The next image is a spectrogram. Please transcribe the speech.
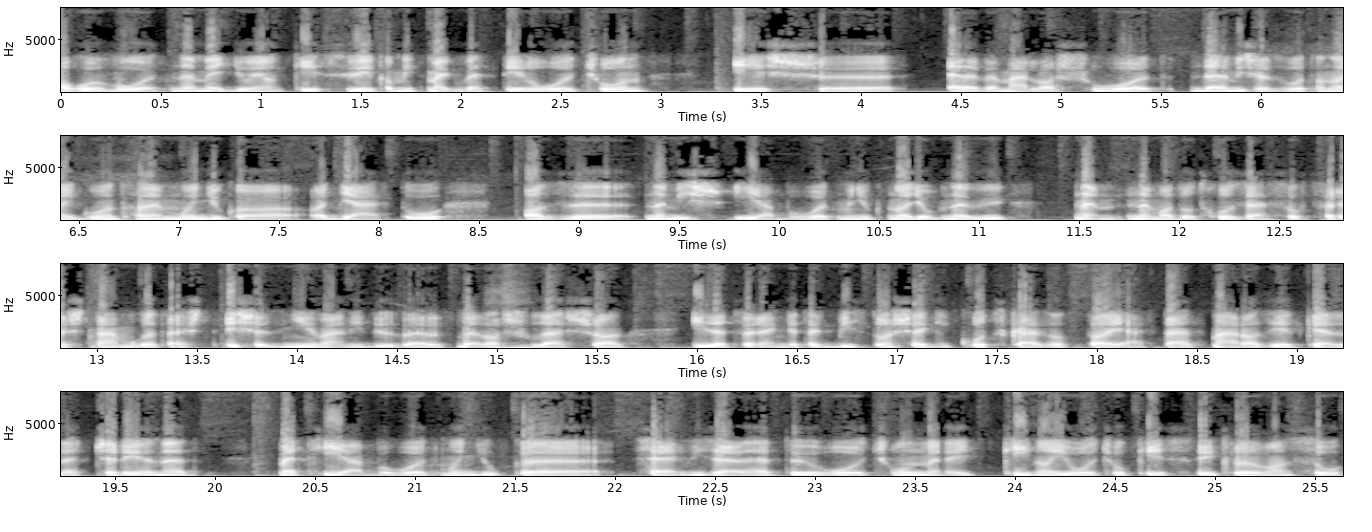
ahol volt nem egy olyan készülék, amit megvettél olcsón, és eleve már lassú volt, de nem is ez volt a nagy gond, hanem mondjuk a, a gyártó az nem is hiába volt mondjuk nagyobb nevű, nem, nem adott hozzá szoftveres támogatást, és ez nyilván idővel belassulással, illetve rengeteg biztonsági kockázattal járt. Tehát már azért kellett cserélned, mert hiába volt mondjuk uh, szervizelhető olcsón, mert egy kínai olcsó készülékről van szó,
